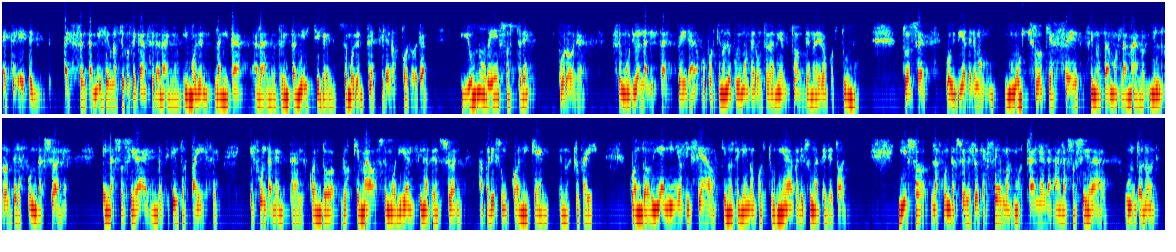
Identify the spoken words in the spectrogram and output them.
Este, eh, hay 60.000 diagnósticos de cáncer al año y mueren la mitad al año, 30.000 chilenos. Se mueren tres chilenos por hora y uno de esos tres por hora se murió en la lista de espera o porque no le pudimos dar un tratamiento de manera oportuna. Entonces, hoy día tenemos mucho que hacer si nos damos la mano y el rol de las fundaciones en las sociedades, en los distintos países, es fundamental. Cuando los quemados se morían sin atención, aparece un CONIQUEM en nuestro país. Cuando había niños lisiados que no tenían oportunidad, aparece una Teletón. Y eso, las fundaciones lo que hacemos es mostrarle a la, a la sociedad un dolor.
